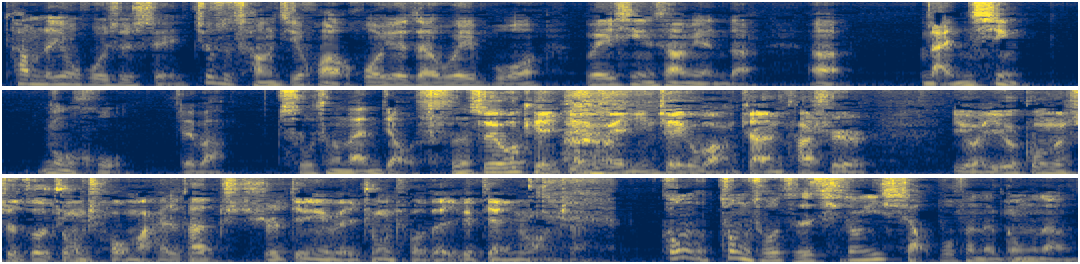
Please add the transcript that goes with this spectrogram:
他们的用户是谁？就是长期活活跃在微博、微信上面的呃男性用户，对吧？俗称男屌丝。所以我可以定位您这个网站，它是。有一个功能是做众筹吗？还是它只是定义为众筹的一个电影网站？公众筹只是其中一小部分的功能。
